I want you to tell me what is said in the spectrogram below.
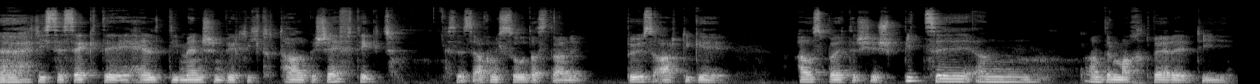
äh, diese Sekte hält die Menschen wirklich total beschäftigt. Es ist auch nicht so, dass da eine bösartige ausbeuterische Spitze an, an der Macht wäre, die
